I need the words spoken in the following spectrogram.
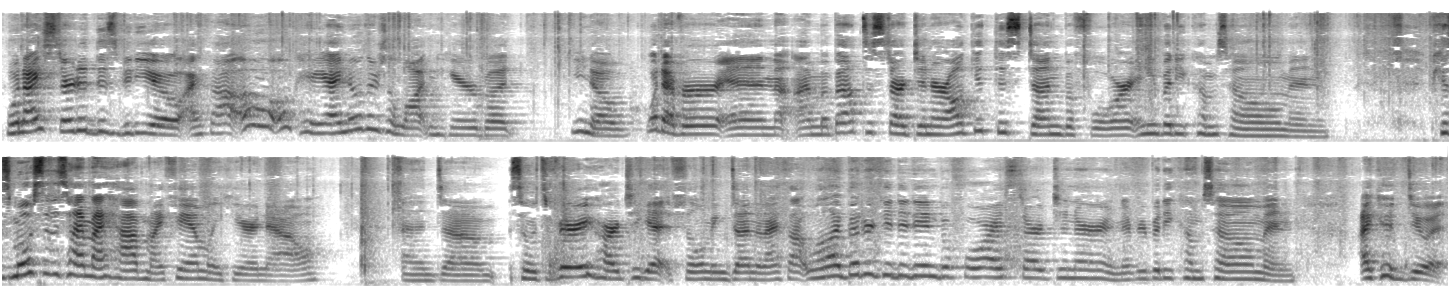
when I started this video, I thought, oh, okay, I know there's a lot in here, but you know, whatever. And I'm about to start dinner. I'll get this done before anybody comes home. And because most of the time I have my family here now. And um, so it's very hard to get filming done. And I thought, well, I better get it in before I start dinner and everybody comes home. And I couldn't do it.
